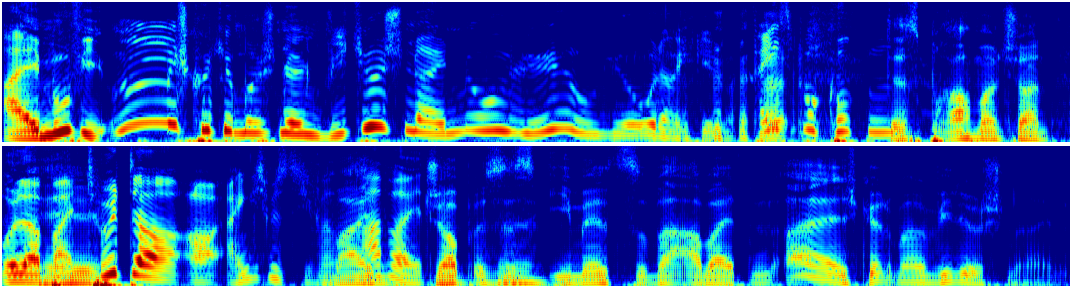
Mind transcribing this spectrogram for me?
iMovie, mm, ich könnte ja mal schnell ein Video schneiden, oh je, oh je. oder ich gehe bei Facebook gucken. Das braucht man schon. oder bei Hey, Twitter, oh, eigentlich müsste ich was Mein arbeiten. Job ist es, E-Mails zu bearbeiten. Ah, ich könnte mal ein Video schneiden.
